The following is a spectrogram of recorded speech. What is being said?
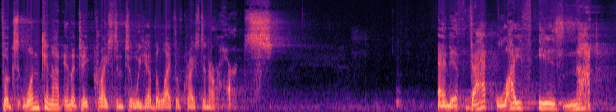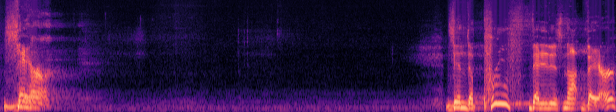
Folks, one cannot imitate Christ until we have the life of Christ in our hearts. And if that life is not there, then the proof that it is not there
